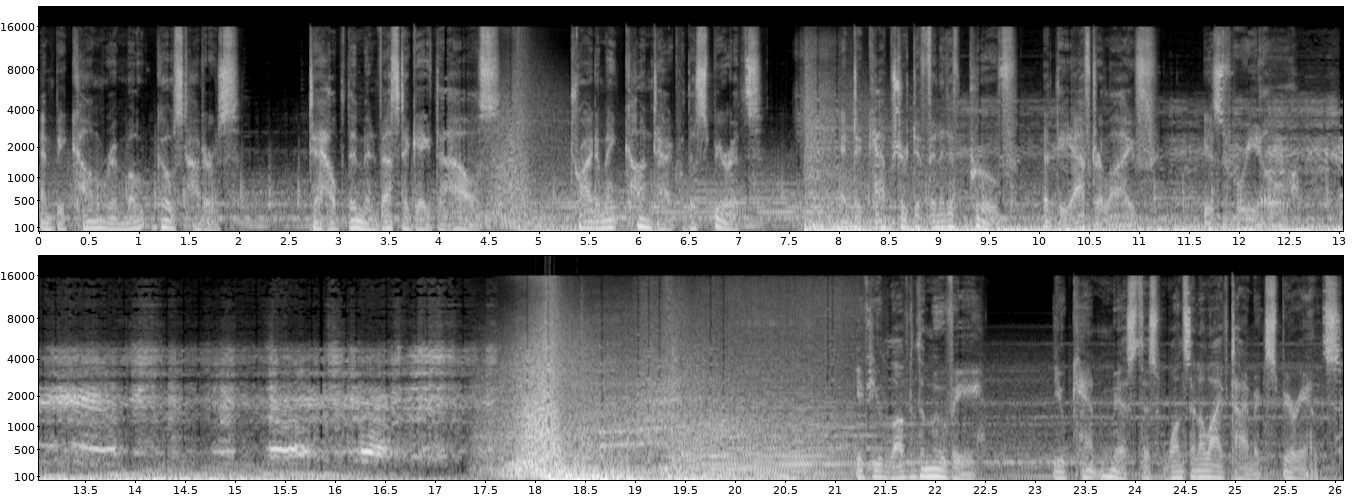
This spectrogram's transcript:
and become remote ghost hunters to help them investigate the house, try to make contact with the spirits, and to capture definitive proof that the afterlife is real. If you loved the movie, you can't miss this once in a lifetime experience.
